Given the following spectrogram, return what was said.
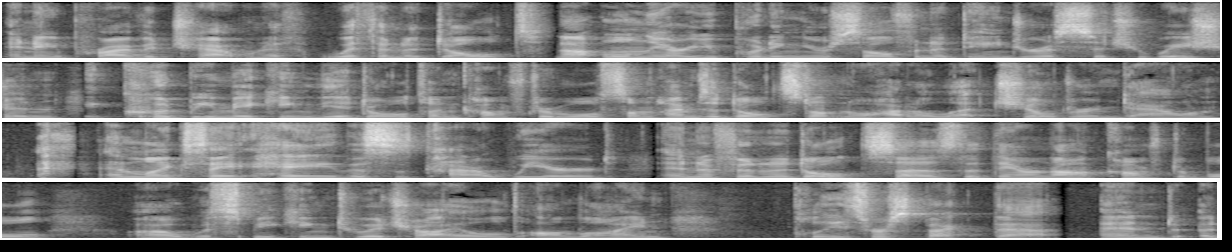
in a private chat with, with an adult, not only are you putting yourself in a dangerous situation, it could be making the adult uncomfortable. Sometimes adults don't know how to let children down and like say, hey, this is kind of weird. And if an adult says that they are not comfortable uh, with speaking to a child online, please respect that. And uh,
